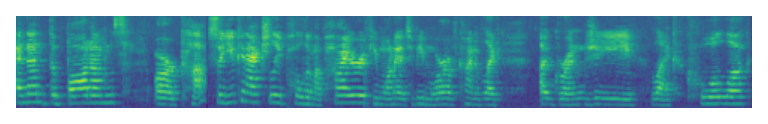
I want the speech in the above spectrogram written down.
And then the bottoms are cuffed. So you can actually pull them up higher if you want it to be more of kind of like a grungy, like cool look.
